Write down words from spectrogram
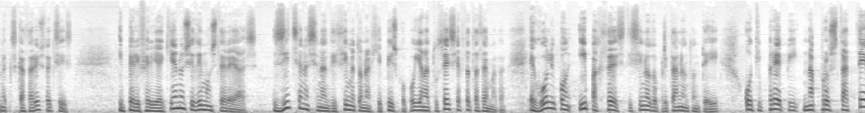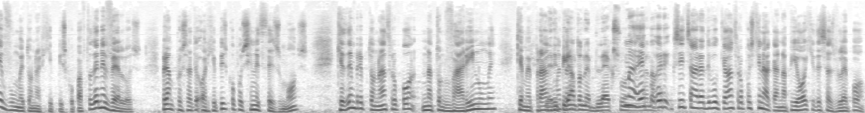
να ξεκαθαρίσω το εξής. Η Περιφερειακή Ένωση Δήμων Στερεάς ζήτησε να συναντηθεί με τον Αρχιεπίσκοπο για να του θέσει αυτά τα θέματα. Εγώ λοιπόν είπα χθες στη Σύνοδο Πριτάνεων των ΤΕΗ ότι πρέπει να προστατεύουμε τον Αρχιεπίσκοπο. Αυτό δεν είναι βέλος. Πρέπει να προστατεύουμε. Ο Αρχιεπίσκοπος είναι θεσμός και δεν πρέπει τον άνθρωπο να τον βαρύνουμε και με πράγματα. Δηλαδή πήγαν να τον εμπλέξουν. Μα έχω, ένα... ζήτησαν ραντεβού και ο άνθρωπος τι να κάνει, να πει Όχι, δεν σας βλέπω.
